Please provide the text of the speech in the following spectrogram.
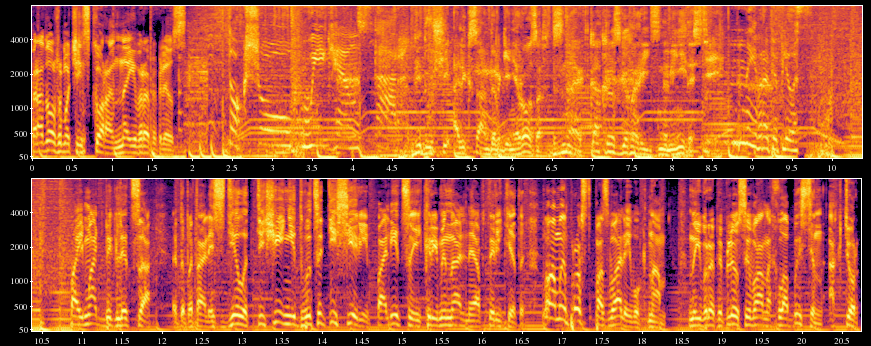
Продолжим очень скоро на Европе+. плюс. Ток-шоу Weekend Star Ведущий Александр Генерозов знает, как разговорить знаменитостей. на Европе плюс. Поймать беглеца. Это пытались сделать в течение 20 серий полиция и криминальные авторитеты. Ну а мы просто позвали его к нам. На Европе Плюс Иван Охлобыстин, актер,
